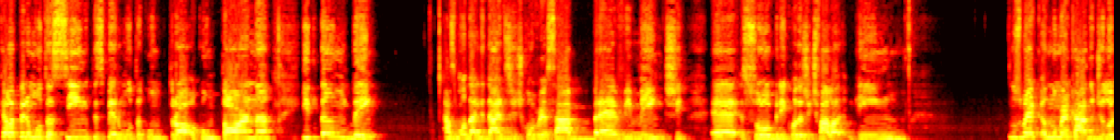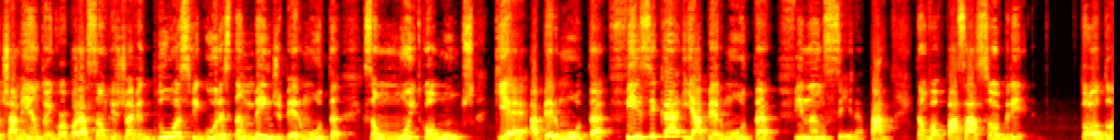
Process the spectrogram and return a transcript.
aquela permuta simples, permuta com, com torna e também as modalidades de conversar brevemente é, sobre quando a gente fala em no mercado de loteamento ou incorporação, que a gente vai ver duas figuras também de permuta, que são muito comuns, que é a permuta física e a permuta financeira, tá? Então vamos passar sobre todo,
